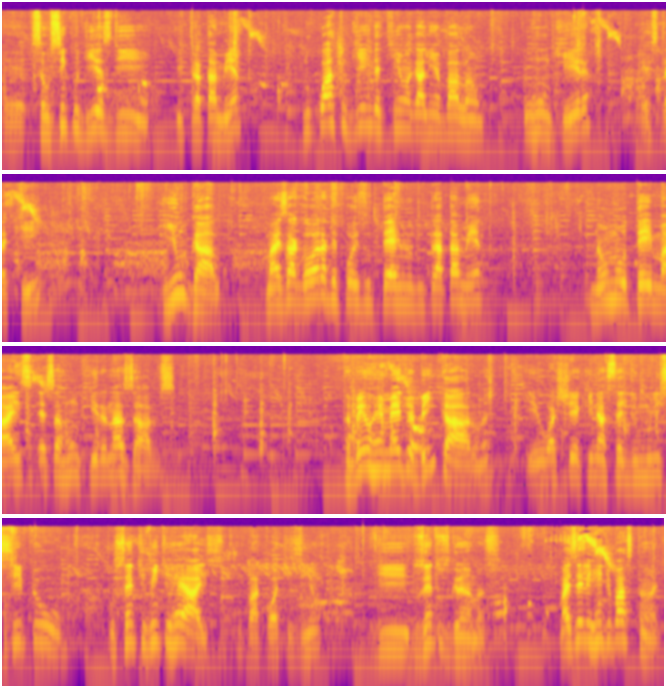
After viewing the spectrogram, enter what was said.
É, são cinco dias de, de tratamento. No quarto dia ainda tinha uma galinha balão com ronqueira, esta aqui, e um galo. Mas agora, depois do término do tratamento, não notei mais essa ronqueira nas aves. Também o remédio é bem caro, né? Eu achei aqui na sede do município por 120 reais um pacotezinho de 200 gramas. Mas ele rende bastante.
